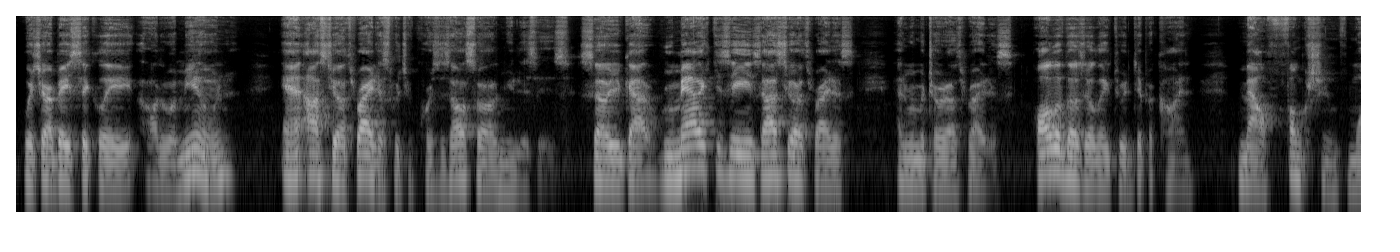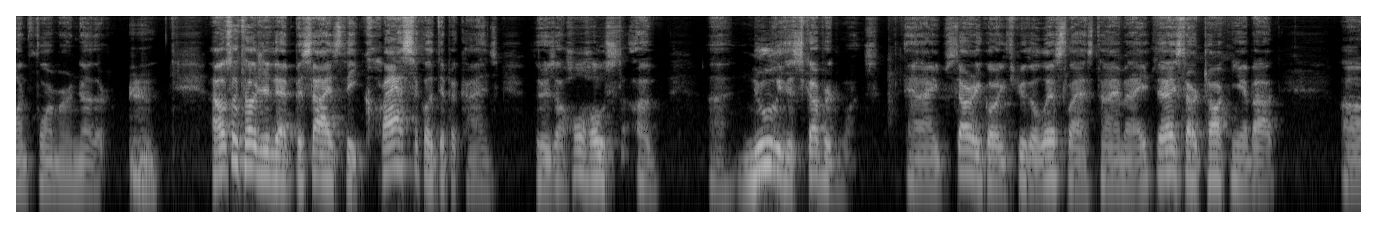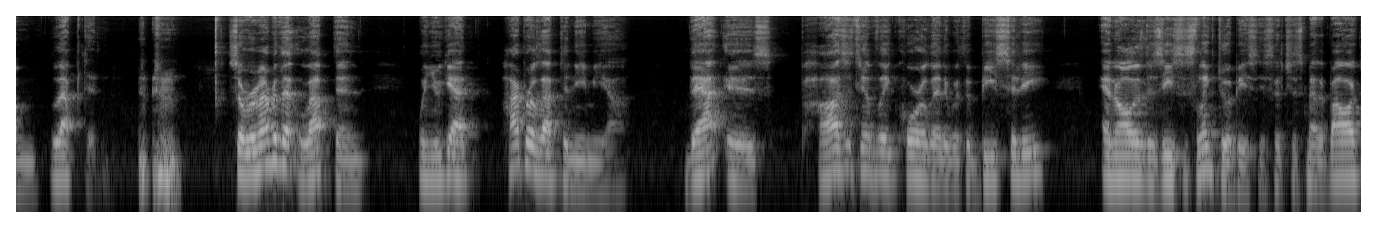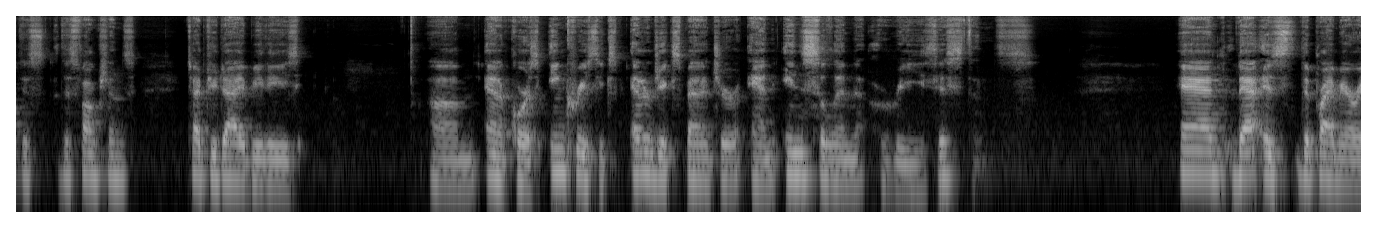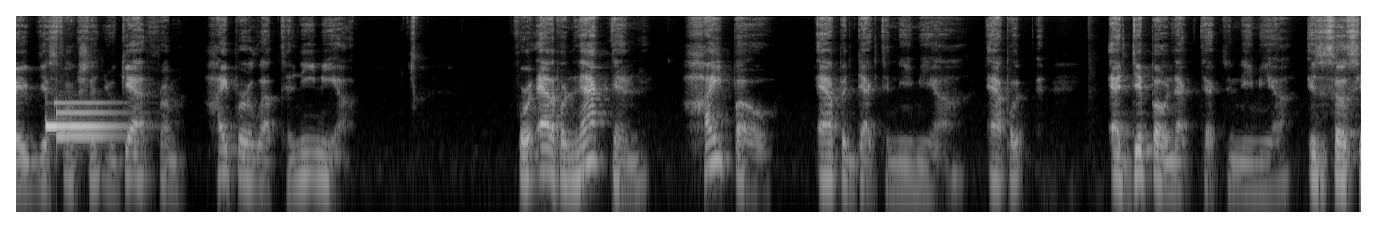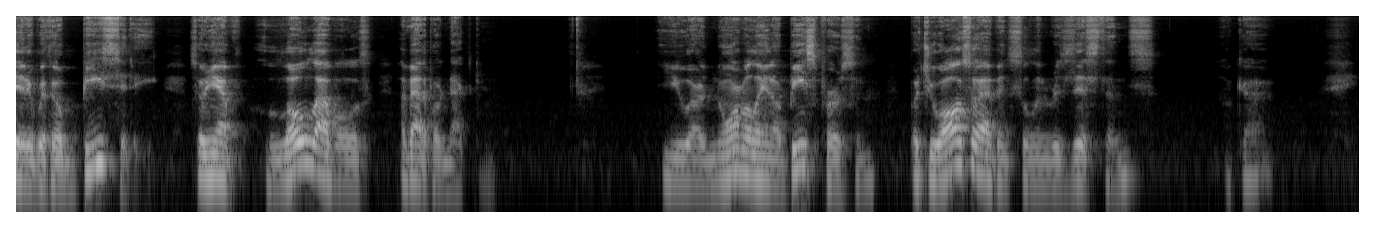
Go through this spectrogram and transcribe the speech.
which are basically autoimmune, and osteoarthritis, which of course is also autoimmune disease. So you've got rheumatic disease, osteoarthritis, and rheumatoid arthritis. All of those are linked to adipokine malfunction from one form or another. I also told you that besides the classical adipokines, there's a whole host of uh, newly discovered ones. And I started going through the list last time, and I, then I started talking about um, leptin. So remember that leptin, when you get hyperleptinemia, that is positively correlated with obesity and all the diseases linked to obesity, such as metabolic dysfunctions, type 2 diabetes, um, and of course, increased ex- energy expenditure and insulin resistance. And that is the primary dysfunction that you get from hyperleptinemia. For adiponectin, hypoapodectinemia, apo, adiponectinemia is associated with obesity. So when you have low levels of adiponectin, you are normally an obese person, but you also have insulin resistance. Okay.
